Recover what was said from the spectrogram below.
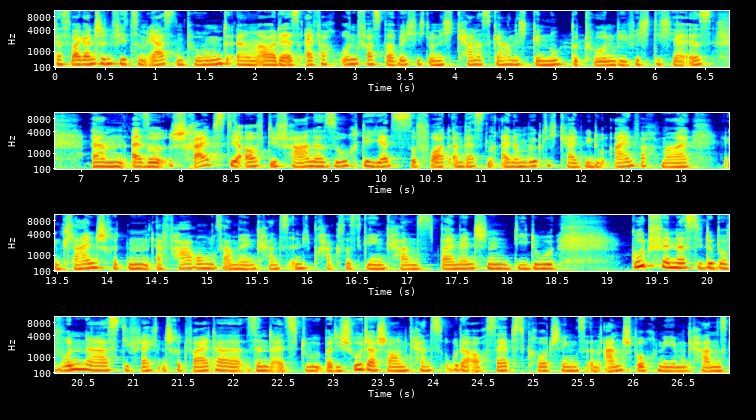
Das war ganz schön viel zum ersten Punkt, ähm, aber der ist einfach unfassbar wichtig und ich kann es gar nicht genug betonen, wie wichtig er ist. Ähm, also schreib's dir auf die Fahne, such dir jetzt sofort am besten eine Möglichkeit, wie du einfach mal in kleinen Schritten Erfahrungen sammeln kannst, in die Praxis gehen kannst, bei Menschen, die du gut findest, die du bewunderst, die vielleicht einen Schritt weiter sind, als du über die Schulter schauen kannst oder auch Selbstcoachings in Anspruch nehmen kannst.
